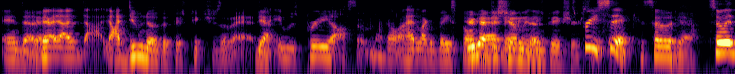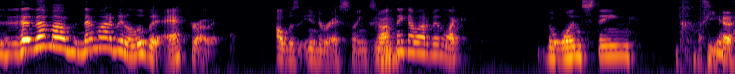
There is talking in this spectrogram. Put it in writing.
and uh, there, I, I do know that there's pictures of that. Yeah. it was pretty awesome. I had like a baseball. You're gonna have to show me those pictures It's pretty sick. So Yeah. so it, that, that might that might have been a little bit after I, I was into wrestling. So I Mm-hmm. think I might have been like the one Sting, the uh,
